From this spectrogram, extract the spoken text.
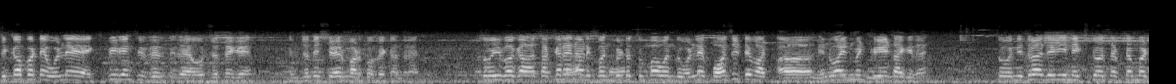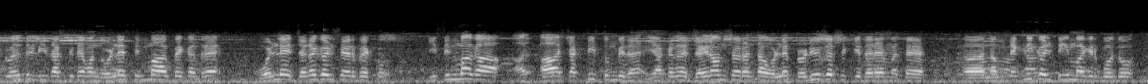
ಸಿಕ್ಕಾಪಟ್ಟೆ ಒಳ್ಳೆ ಎಕ್ಸ್ಪೀರಿಯನ್ಸ್ ಇದೆ ಅವ್ರ ಜೊತೆಗೆ. ನಿಮ್ಮ ಜೊತೆ ಶೇರ್ ಮಾಡ್ಕೋಬೇಕಂದ್ರೆ. ಸೊ ಇವಾಗ ಸಕ್ಕರೆ ನಾಡಿಗೆ ಬಂದ್ಬಿಟ್ಟು ತುಂಬ ಒಂದು ಒಳ್ಳೆ ಪಾಸಿಟಿವ್ ಎನ್ವೈರ್ನ್ಮೆಂಟ್ ಕ್ರಿಯೇಟ್ ಆಗಿದೆ. So Nidradevi next September twelfth release ಆಗ್ತಿದೆ. ಒಂದು ಒಳ್ಳೆ ಸಿನಿಮಾ ಆಗಬೇಕಂದ್ರೆ ಒಳ್ಳೆ ಜನಗಳು ಸೇರಬೇಕು. ಈ ಸಿನಿಮಾಗ ಆ- ಶಕ್ತಿ ತುಂಬಿದೆ. ಯಾಕಂದ್ರೆ ಜಯರಾಮ್ ಸರ್ ಅಂತ ಒಳ್ಳೆ ಪ್ರೊಡ್ಯೂಸರ್ ಸಿಕ್ಕಿದ್ದಾರೆ. ಮತ್ತೆ ನಮ್ಮ ಟೆಕ್ನಿಕಲ್ ಟೀಮ್ ಆಗಿರ್ಬೋದು.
